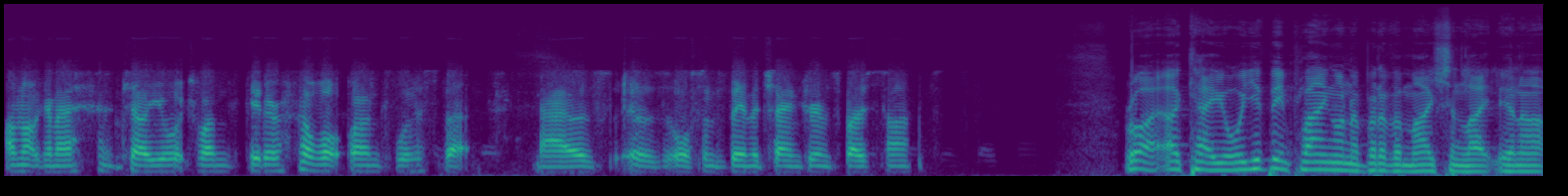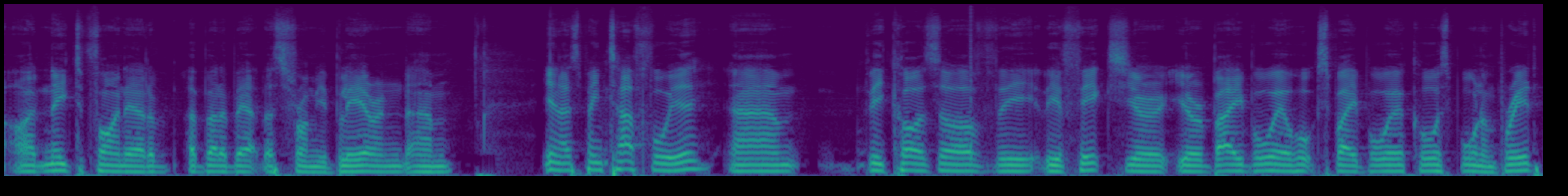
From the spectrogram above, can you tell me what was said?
I'm not going to tell you which one's better or what one's worse, but no, it was it was awesome to be in the change rooms both times. Right, okay. Well, you've been playing on a bit of emotion lately, and I, I need to find out a, a, bit about this from you, Blair. And um, you know, it's been tough for you um, because of the, the effects. You're you're a Bay boy, a Hawke's Bay boy, of course, born and bred.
